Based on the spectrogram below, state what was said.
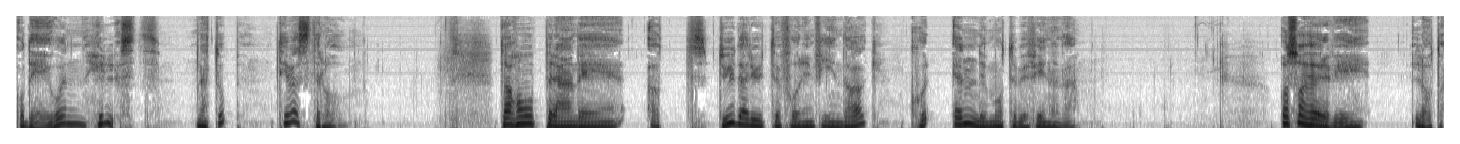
Og det er jo en hyllest nettopp til Vesterålen. Da håper jeg det at du der ute får en fin dag, hvor enn du måtte befinne deg. Og så hører vi låta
